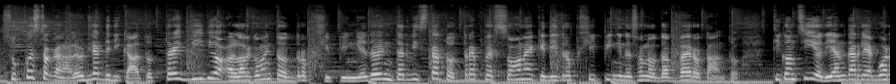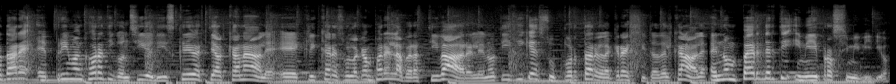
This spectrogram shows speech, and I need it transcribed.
Su questo canale ho già dedicato 3 video all'argomento dropshipping ed ho intervistato 3 persone che di dropshipping ne sanno davvero tanto. Ti consiglio di andarli a guardare e prima ancora ti consiglio di iscriverti al canale e cliccare sulla campanella per attivare le notifiche, supportare la crescita del canale e non perderti i miei prossimi video.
